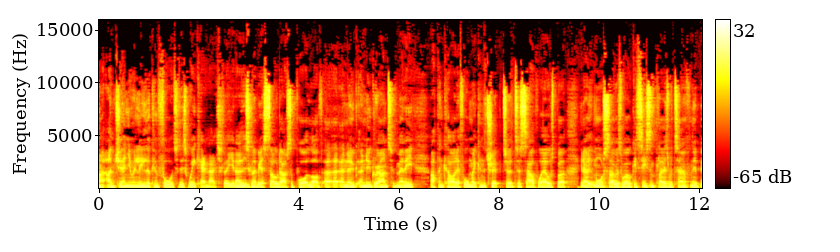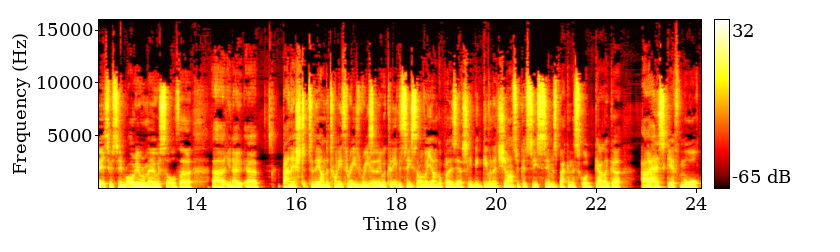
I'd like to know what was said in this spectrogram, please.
I'm genuinely looking forward to this weekend. Actually, you know, mm. there's going to be a sold out support, a lot of uh, a new a new ground to many up in Cardiff, all making the trip to, to South Wales. But you know, more so as well, we could see some players return from the abyss. We've seen Oriol Romeu was sort of, uh, uh, you know. Uh, banished to the under 23s recently. Yeah. We could even see some of our younger players actually be given a chance. We could see Sims back in the squad, Gallagher, uh, yep. Hesketh, Moore.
